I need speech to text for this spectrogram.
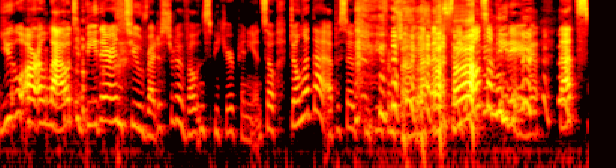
You are allowed to be there and to register to vote and speak your opinion. So don't let that episode keep you from showing up at a city council meeting. That's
